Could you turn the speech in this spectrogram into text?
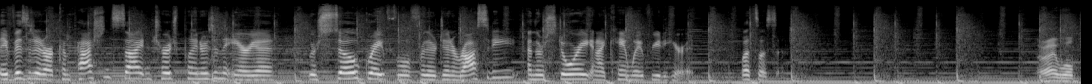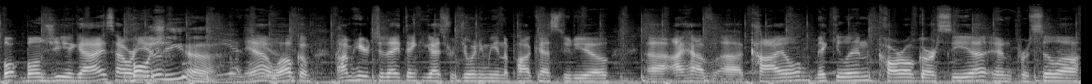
They visited our compassion site and church planters in the area. We're so grateful for their generosity and their story, and I can't wait for you to hear it. Let's listen. All right, well, bon, bon dia, guys. How are Bon you? dia. Yeah, welcome. I'm here today. Thank you guys for joining me in the podcast studio. Uh, I have uh, Kyle Mikulin, Carl Garcia, and Priscilla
